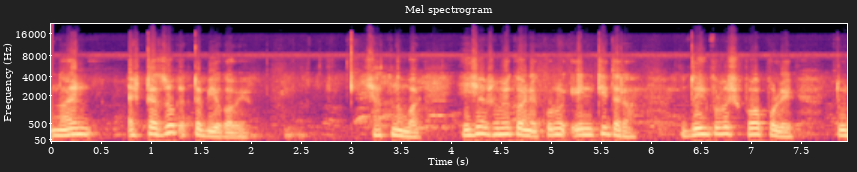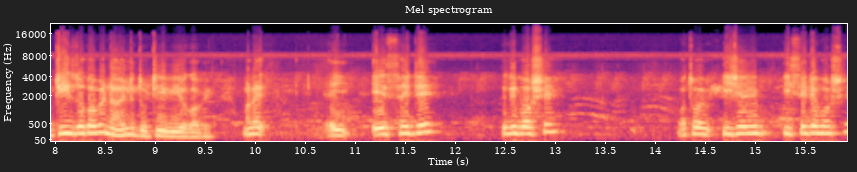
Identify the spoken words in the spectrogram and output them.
নয়, একটা যোগ, একটা বিয়োগ হবে। সাত নম্বর, হিসাব সমীকরণে কোনো এন্টি দ্বারা দুই প্রবেশ প্রভাব পড়লে দুটি যোগ হবে, না হলে দুটি বিয়োগ হবে। মানে এই এ সাইডে যদি বসে, অথবা ই সাইডে ই সাইডে বসে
